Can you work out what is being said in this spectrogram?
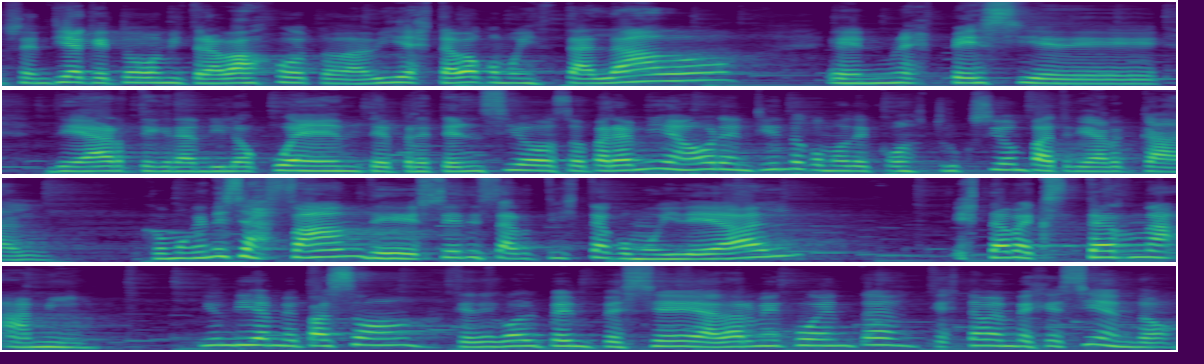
Sentía que todo mi trabajo todavía estaba como instalado en una especie de, arte grandilocuente, pretencioso. Para mí ahora entiendo como de construcción patriarcal. Como que en ese afán de ser ese artista como ideal, estaba externa a mí. Y un día me pasó que de golpe empecé a darme cuenta que estaba envejeciendo.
